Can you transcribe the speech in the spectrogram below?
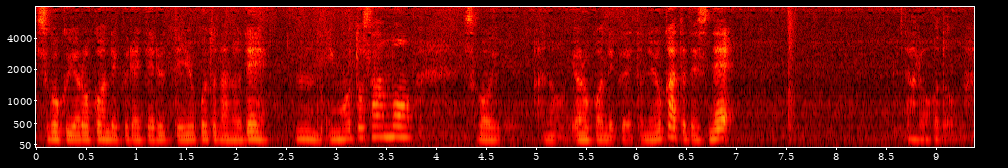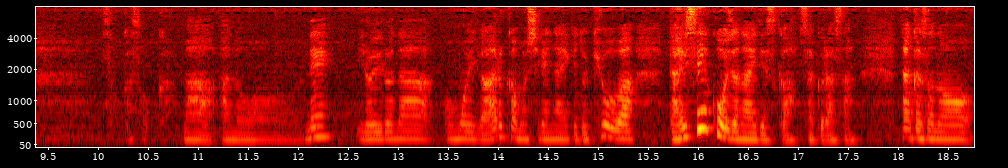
すごく喜んでくれてるっていうことなので、うん、妹さんもすごいあの喜んでくれたの良かったですね。なるほど。そっかそっか。まああのねいろいろな思いがあるかもしれないけど今日は大成功じゃないですかさくらさん。なんかその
